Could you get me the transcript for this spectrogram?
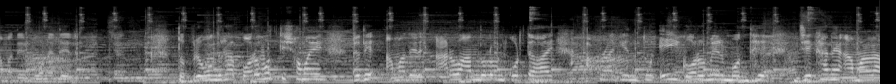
আমাদের বোনেদের। তো প্রিয় বন্ধুরা, পরবর্তী সময়ে যদি আমাদের আরও আন্দোলন করতে হয়, আপনারা কিন্তু এই গরমের মধ্যে যেখানে আমরা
